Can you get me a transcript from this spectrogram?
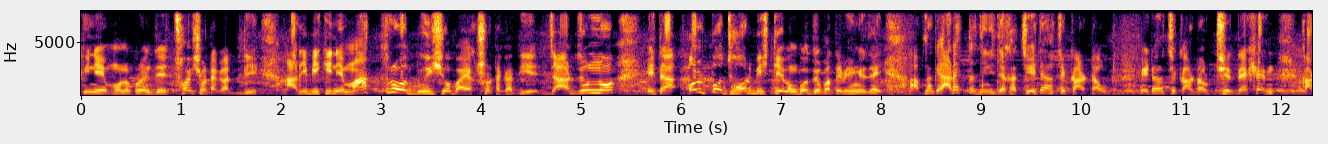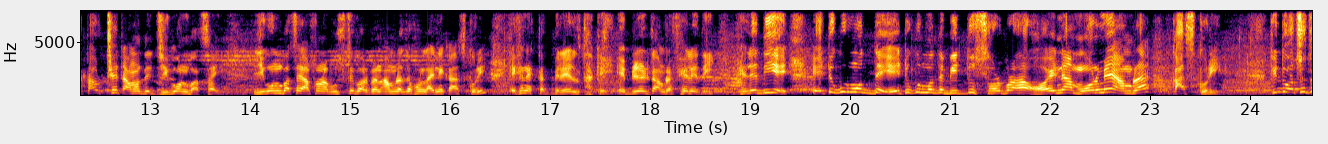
কিনে মনে করেন যে ছয়শো টাকা দিয়ে, আরবি কিনে মাত্র দুইশো বা একশো টাকা দিয়ে, যার জন্য এটা অল্প ঝড় বৃষ্টি এবং বজ্রপাতে ভেঙে যায়। আপনাকে আরেকটা জিনিস দেখাচ্ছি, এটা হচ্ছে কাট আউট। এটা হচ্ছে কাট আউট সেট দেখেন, কাট আউট সেট আমাদের জীবন বাঁচায়। জীবন বাঁচায় আপনারা বুঝতে পারবেন, আমরা যখন লাইনে কাজ করি, এখানে একটা ব্রেল থাকে। এই ব্রেলটা আমরা ফেলে দিই। ফেলে দিয়ে, এটুকুর মধ্যে এটুকুর মধ্যে বিদ্যুৎ সরবরাহ হয় না, মর্মে আমরা কাজ করি। কিন্তু অথচ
